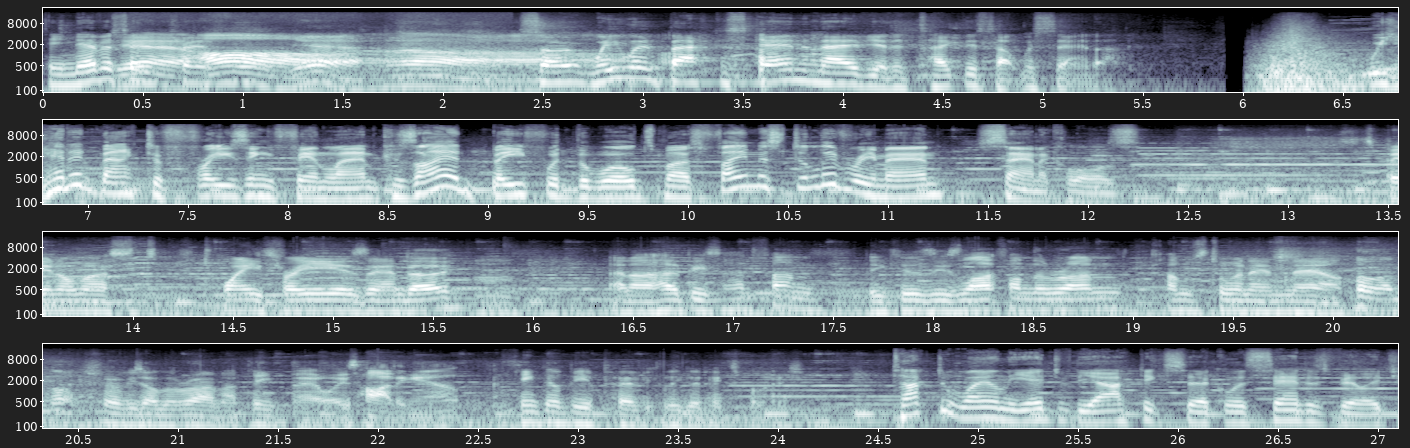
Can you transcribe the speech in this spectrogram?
He never said Yeah. transform. Oh. Yeah. So we went back to Scandinavia to take this up with Santa. We headed back to freezing Finland because I had beef with the world's most famous delivery man, Santa Claus. It's been almost 23 years, Ando, and I hope he's had fun because his life on the run comes to an end now. Well, I'm not sure if he's on the run. I think Well, he's hiding out. I think there'll be a perfectly good explanation. Tucked away on the edge of the Arctic Circle is Santa's village,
